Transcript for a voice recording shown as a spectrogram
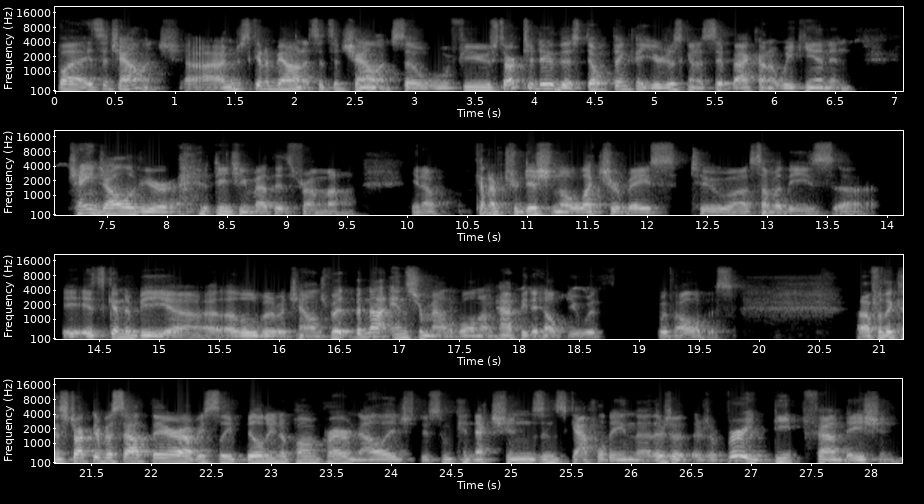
But it's a challenge. Uh, I'm just going to be honest, it's a challenge. So if you start to do this, don't think that you're just going to sit back on a weekend and change all of your teaching methods from, uh, you know, kind of traditional lecture base to uh, some of these uh, it's going to be a, a, little bit of a challenge, but but not insurmountable. And I'm happy to help you with with all of this. Uh, for the constructivists out there, obviously building upon prior knowledge, there's some connections and scaffolding. Uh, there's a there's a very deep foundation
